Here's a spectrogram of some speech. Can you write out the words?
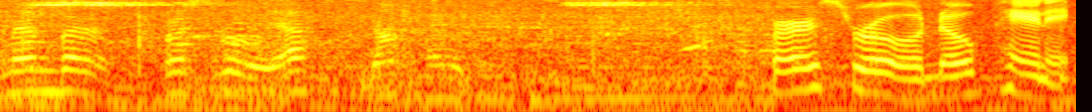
Remember, first rule, yeah? Don't panic. First rule, no panic.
